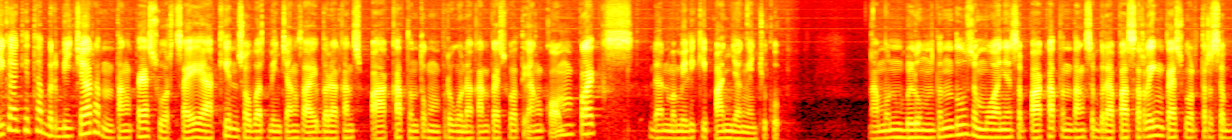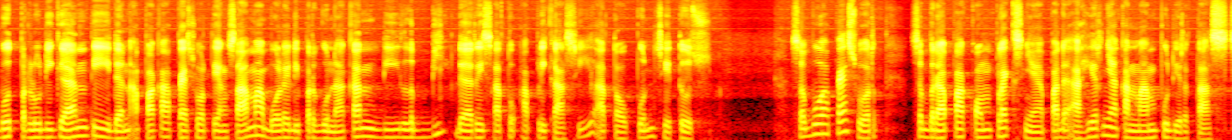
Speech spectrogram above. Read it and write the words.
Jika kita berbicara tentang password, saya yakin Sobat Bincang Cyber akan sepakat untuk mempergunakan password yang kompleks dan memiliki panjang yang cukup. Namun belum tentu semuanya sepakat tentang seberapa sering password tersebut perlu diganti dan apakah password yang sama boleh dipergunakan di lebih dari satu aplikasi ataupun situs. Sebuah password seberapa kompleksnya pada akhirnya akan mampu diretas.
